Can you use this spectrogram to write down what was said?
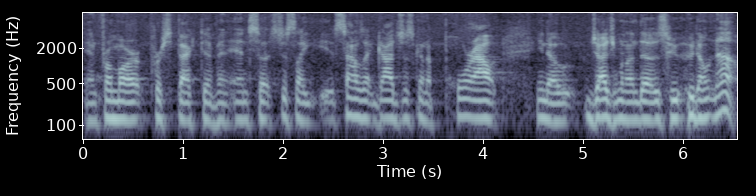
and from our perspective, and, and so it's just like, it sounds like God's just going to pour out, you know, judgment on those who, who don't know.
